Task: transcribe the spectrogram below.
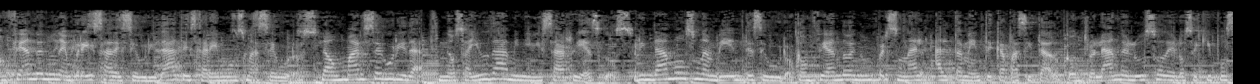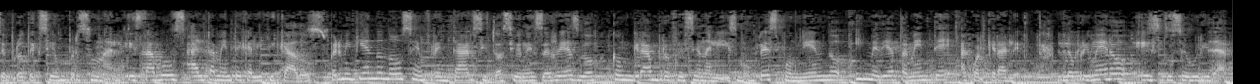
Confiando en una empresa de seguridad estaremos más seguros. La UMAR Seguridad nos ayuda a minimizar riesgos. Brindamos un ambiente seguro, confiando en un personal altamente capacitado, controlando el uso de los equipos de protección personal. Estamos altamente calificados, permitiéndonos enfrentar situaciones de riesgo con gran profesionalismo, respondiendo inmediatamente a cualquier alerta. Lo primero es tu seguridad.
